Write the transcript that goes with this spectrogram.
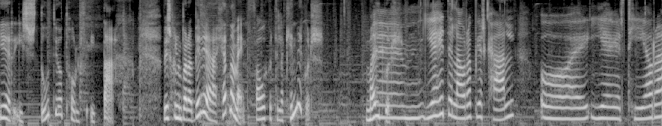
hér í Studio 12 í dag. Við skulum bara byrja hérna meginn, fá ykkur til að kynna ykkur. Mæðgur. Um, ég heiti Lára Björk Hall og ég er 10 ára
